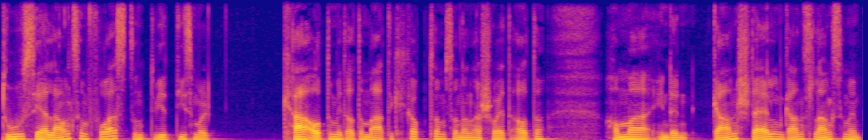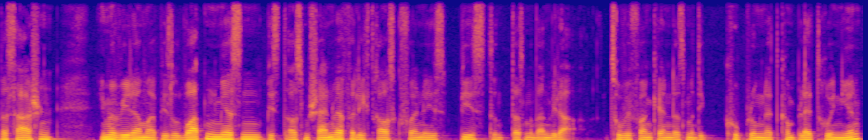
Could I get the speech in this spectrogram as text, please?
du sehr langsam fährst und wir diesmal kein Auto mit Automatik gehabt haben, sondern ein Schaltauto, haben wir in den ganz steilen, ganz langsamen Passagen immer wieder mal ein bisschen warten müssen, bis du aus dem Scheinwerferlicht rausgefallen ist, bist und dass man dann wieder zufahren kann, dass man die Kupplung nicht komplett ruinieren.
